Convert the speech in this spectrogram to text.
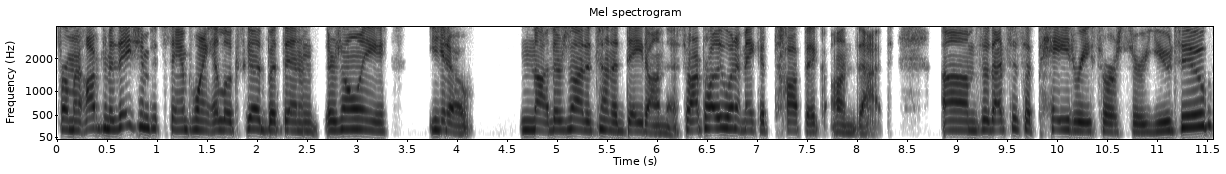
from an optimization standpoint, it looks good, but then there's only, you know, not there's not a ton of data on this. So I probably wouldn't make a topic on that. Um, so that's just a paid resource through YouTube.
